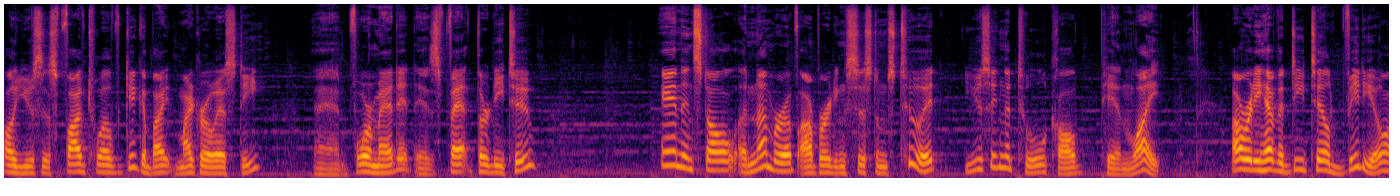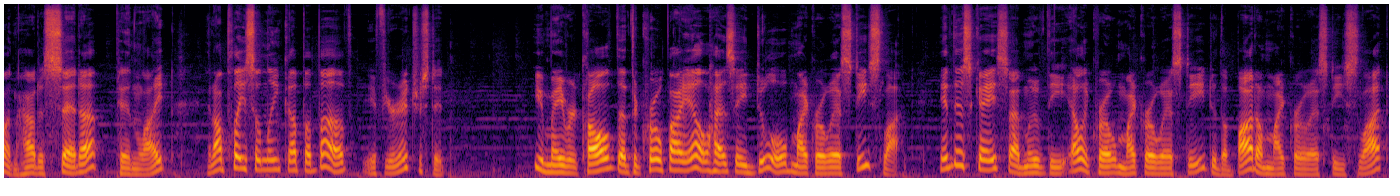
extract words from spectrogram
I'll use this 512GB microSD and format it as FAT32 and install a number of operating systems to it using a tool called PINN-lite. I already have a detailed video on how to set up PINN-lite, and I'll place a link up above if you're interested. You may recall that the CrowPi L has a dual microSD slot. In this case, I moved the Elecrow microSD to the bottom microSD slot,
